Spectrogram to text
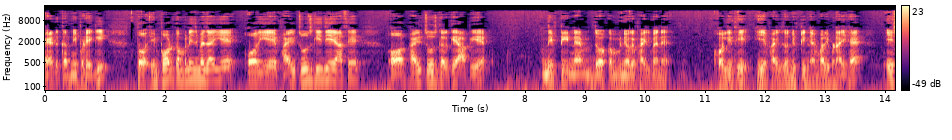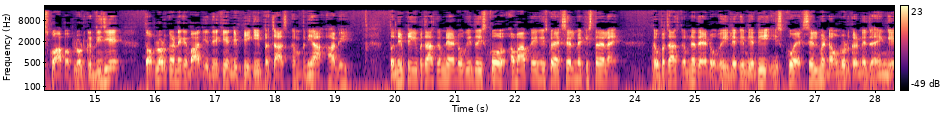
ऐड करनी पड़ेगी। तो इंपोर्ट कंपनीज़ में जाइए और ये फ़ाइल चूज़ कीजिए यहाँ से, और फ़ाइल चूज़ करके आप ये निफ्टी नेम जो कंपनियों के फ़ाइल मैंने खोली थी, ये फ़ाइल जो निफ्टी नेम वाली बनाई है, इसको आप अपलोड कर दीजिए। तो अपलोड करने के बाद ये देखिए निफ्टी की 50 कंपनियाँ आ गई। तो निफ्टी की 50 कंपनी ऐड हो गई तो इसको अब आप कहेंगे इसको एक्सेल में किस तरह लाएँ? तो 50 कंपनियाँ तो ऐड हो गई, लेकिन यदि इसको एक्सेल में डाउनलोड करने जाएँगे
